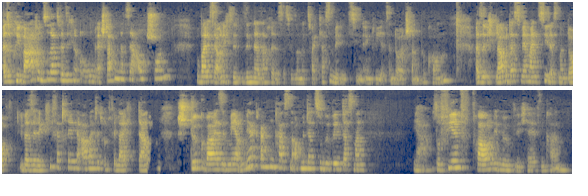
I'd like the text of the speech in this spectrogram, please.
Also private und Zusatzversicherungen erstatten das ja auch schon. Wobei das ja auch nicht Sinn der Sache ist, dass wir so eine Zweiklassenmedizin irgendwie jetzt in Deutschland bekommen. Also ich glaube, das wäre mein Ziel, dass man doch über Selektivverträge arbeitet und vielleicht dann stückweise mehr und mehr Krankenkassen auch mit dazu gewinnt, dass man ja so vielen Frauen wie möglich helfen kann.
